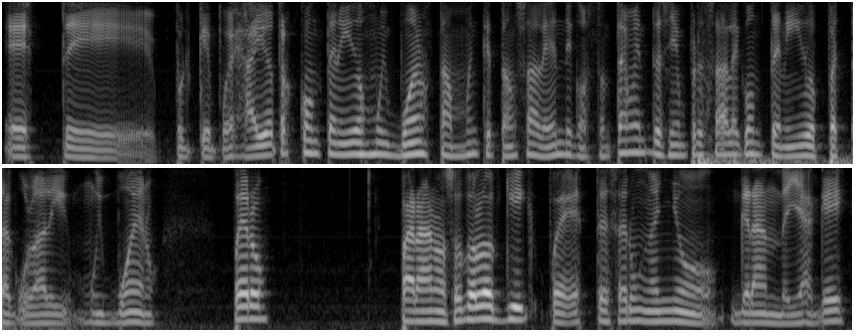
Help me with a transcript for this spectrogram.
Este, porque pues hay otros contenidos muy buenos también que están saliendo y constantemente siempre sale contenido espectacular y muy bueno. Pero para nosotros los geeks, pues este será un año grande, ya que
